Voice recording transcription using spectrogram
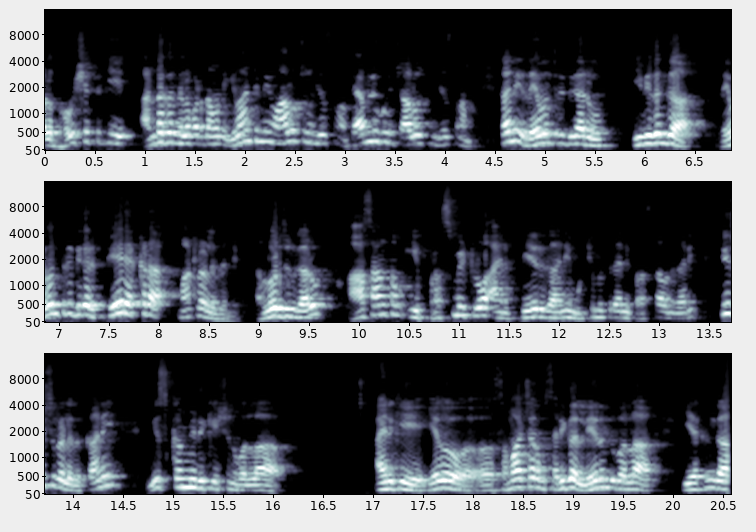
వాళ్ళ భవిష్యత్తుకి అండగా నిలబడదామని ఇలాంటి మేము ఆలోచన చేస్తున్నాం. ఫ్యామిలీ గురించి ఆలోచన చేస్తున్నాం. కానీ రేవంత్ రెడ్డి గారు ఈ విధంగా రేవంత్ రెడ్డి గారి పేరు ఎక్కడ మాట్లాడలేదండి. అల్లు గారు ఆశాంతం ఈ ప్రెస్ మీట్లో ఆయన పేరు కానీ ముఖ్యమంత్రి అని ప్రస్తావన కానీ తీసుకురాలేదు. కానీ మిస్కమ్యూనికేషన్ వల్ల ఆయనకి ఏదో సమాచారం సరిగా లేనందువల్ల ఈ రకంగా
